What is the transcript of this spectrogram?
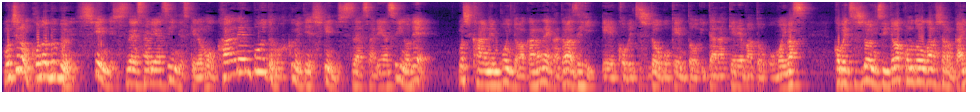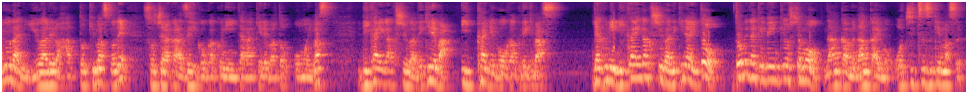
もちろんこの部分、試験で出題されやすいんですけども、関連ポイントも含めて試験で出題されやすいので、もし関連ポイントわからない方はぜひ、えー個別指導ご検討いただければと思います。個別指導についてはこの動画の下の概要欄に URL を貼っておきますので、そちらからぜひご確認いただければと思います。理解学習ができれば1回で合格できます。逆に理解学習ができないと、どれだけ勉強しても何回も何回も落ち続けます。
